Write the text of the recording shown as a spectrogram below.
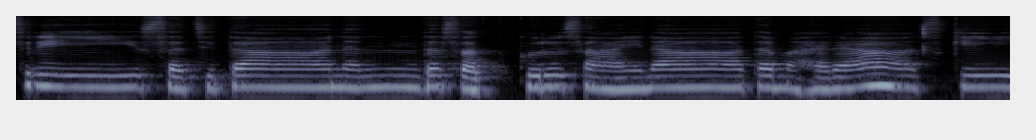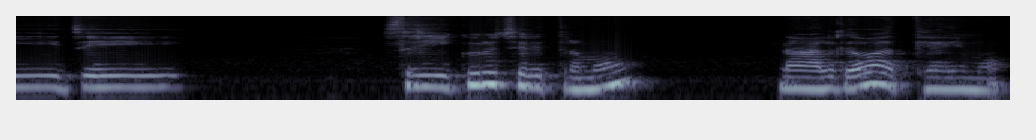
శ్రీ సచితానంద సద్గురు సాయినాథ మహారాజ్ కీ జై. శ్రీ గురు చరిత్రము నాలుగవ అధ్యాయము.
